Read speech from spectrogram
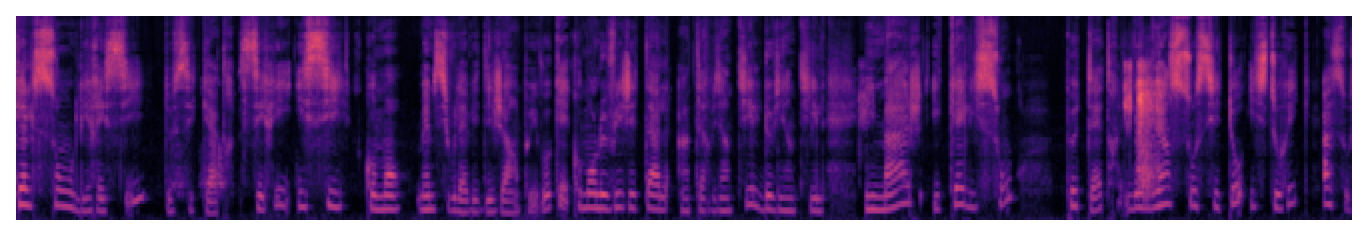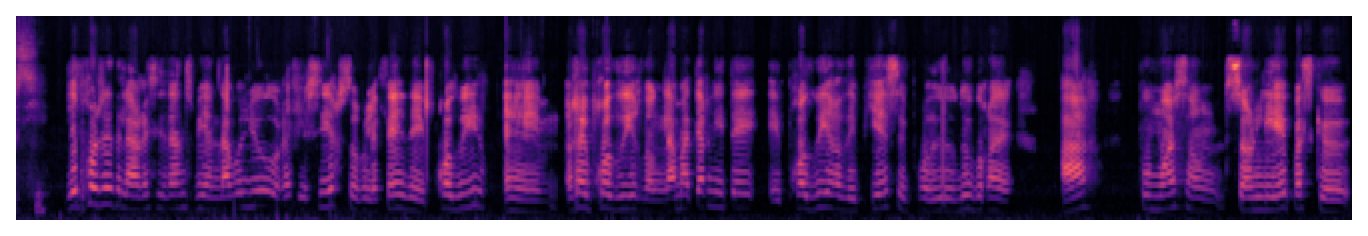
quels sont les récits de ces quatre séries ici? Comment, même si vous l'avez déjà un peu évoqué, comment le végétal intervient-il, devient-il image et quels y sont peut-être les liens sociétaux historiques associés. Le projet de la résidence BMW réfléchir sur le fait de produire et reproduire donc la maternité et produire des pièces et produire d'œuvres art pour moi sont, sont liés parce que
